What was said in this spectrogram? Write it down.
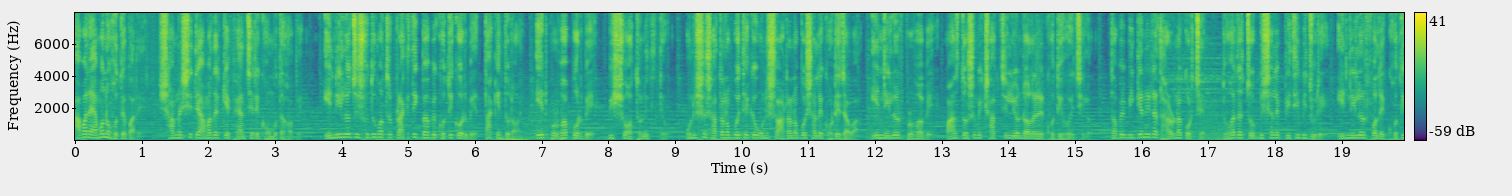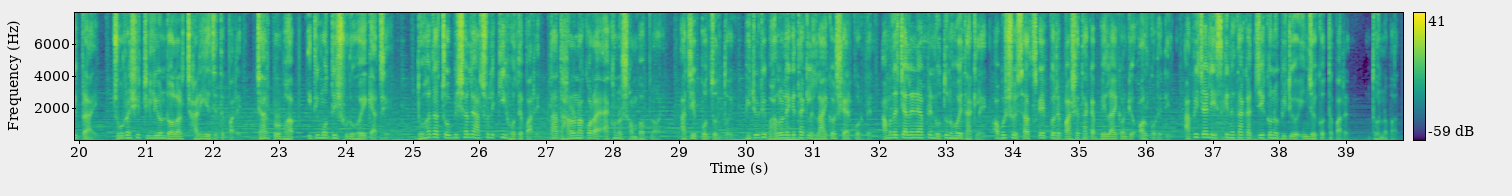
আবার এমনও হতে পারে, সামনের শীতে আমাদেরকে ফ্যান ছেড়ে ঘুমোতে হবে। এ নীল যে শুধুমাত্র প্রাকৃতিকভাবে ক্ষতি করবে তা কিন্তু নয়, এর প্রভাব পড়বে বিশ্ব অর্থনীতিতেও। উনিশশো সাতানব্বই থেকে উনিশশো আটানব্বই সালে ঘটে যাওয়া এ নীলোর প্রভাবে পাঁচ দশমিক সাত ট্রিলিয়ন ডলারের ক্ষতি হয়েছিল। তবে বিজ্ঞানীরা ধারণা করছেন, দু হাজার চব্বিশ সালে পৃথিবী জুড়ে এ নীলোর ফলে ক্ষতি প্রায় চৌরাশি ট্রিলিয়ন ডলার ছাড়িয়ে যেতে পারে, যার প্রভাব ইতিমধ্যেই শুরু হয়ে গেছে। দু হাজার চব্বিশ সালে আসলে কি হতে পারে, তা ধারণা করা এখনও সম্ভব নয়। আজ এ পর্যন্তই। ভিডিওটি ভালো লেগে থাকলে লাইক ও শেয়ার করবেন। আমাদের চ্যানেলে আপনি নতুন হয়ে থাকলে অবশ্যই সাবস্ক্রাইব করে পাশে থাকা বেল আইকনটি অল করে দিন। আপনি চাইলে স্ক্রিনে থাকা যে কোনো ভিডিও এনজয় করতে পারেন। ধন্যবাদ।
